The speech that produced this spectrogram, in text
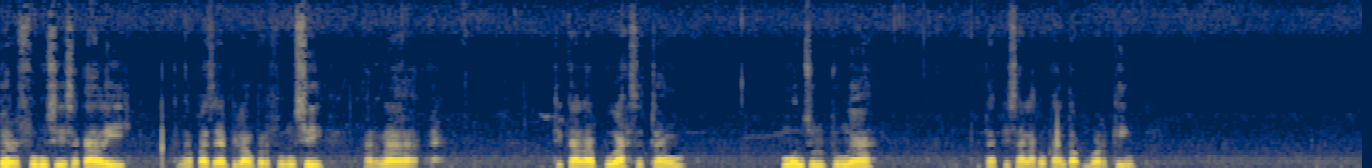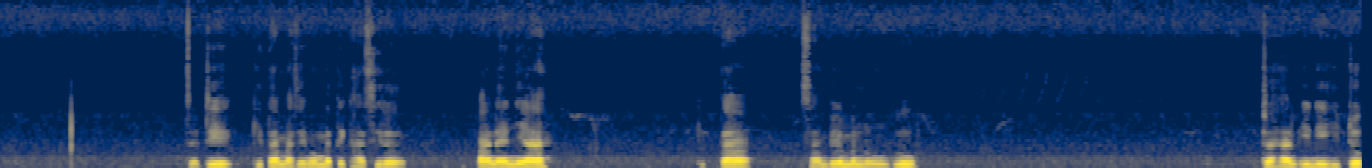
berfungsi sekali. Kenapa saya bilang berfungsi? Karena dikala buah sedang muncul bunga kita bisa lakukan top working. Jadi kita masih memetik hasil panennya. Kita sambil menunggu dahan ini hidup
